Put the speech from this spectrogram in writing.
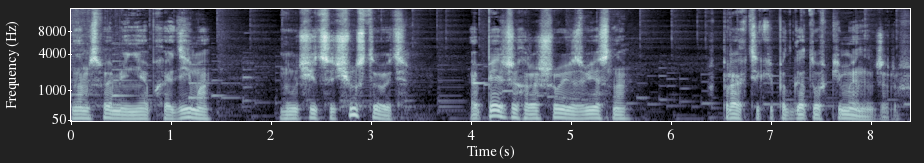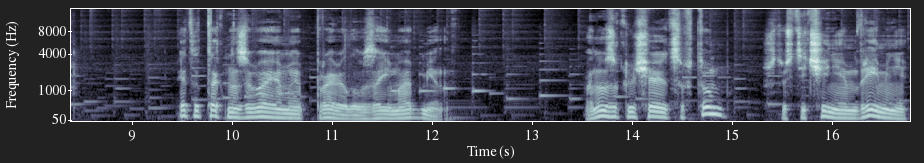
нам с вами необходимо научиться чувствовать, опять же хорошо известно в практике подготовки менеджеров. Это так называемое правило взаимообмена. Оно заключается в том, что с течением времени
